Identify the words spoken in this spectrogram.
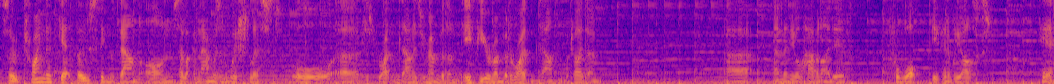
So trying to get those things down on, say, like an Amazon wish list, or uh, just write them down as you remember them, if you remember to write them down, which I don't. Uh, and then you'll have an idea for what, if anybody asks, here,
